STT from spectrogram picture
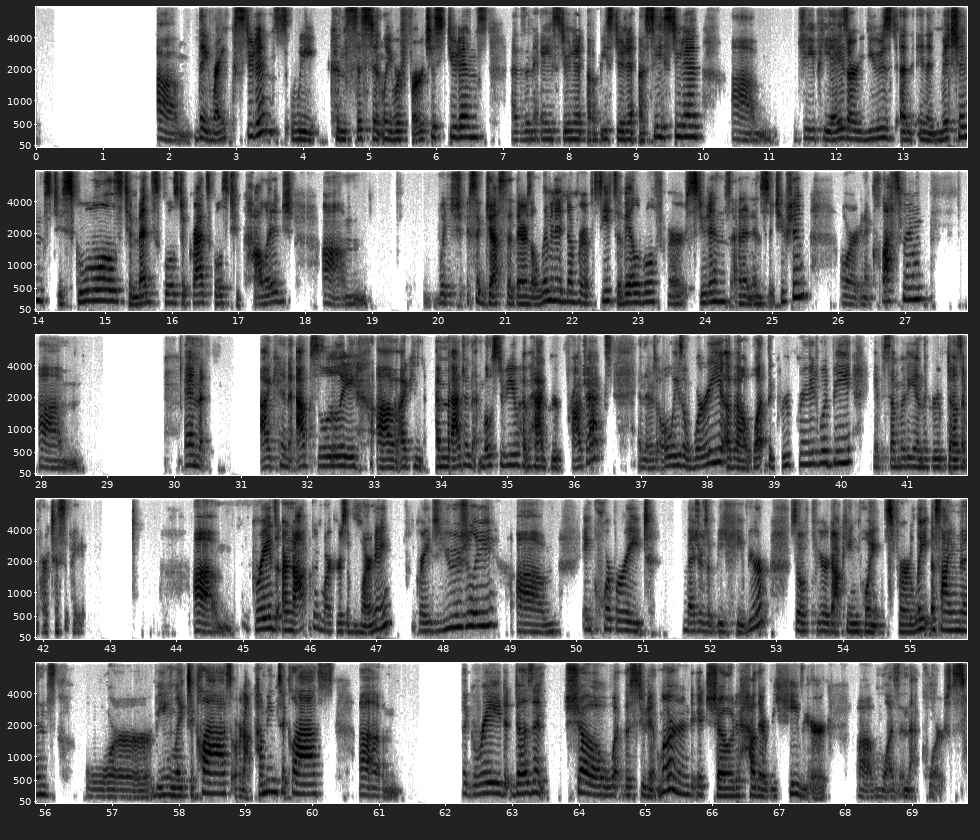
um, they rank students. We consistently refer to students as an A student, a B student, a C student. Um, GPAs are used in, in, admissions to schools, to med schools, to grad schools, to college, um, which suggests that there's a limited number of seats available for students at an institution or in a classroom. Um, and I can absolutely, uh, I can imagine that most of you have had group projects and there's always a worry about what the group grade would be if somebody in the group doesn't participate. Um, grades are not good markers of learning. Grades usually um, incorporate measures of behavior. So if you're docking points for late assignments or being late to class or not coming to class, um, the grade doesn't show what the student learned, it showed how their behavior um, was in that course.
